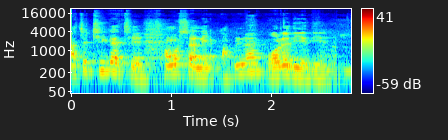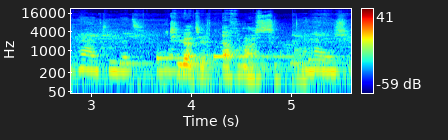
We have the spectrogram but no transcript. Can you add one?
আচ্ছা ঠিক আছে সমস্যা নেই। আপনি না পরে দিয়ে দিন হ্যাঁ ঠিক আছে। ঠিক আছে এখন আসছি। হ্যাঁ এসো।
